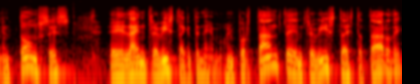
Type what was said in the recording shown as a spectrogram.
entonces eh, la entrevista que tenemos. Importante entrevista esta tarde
